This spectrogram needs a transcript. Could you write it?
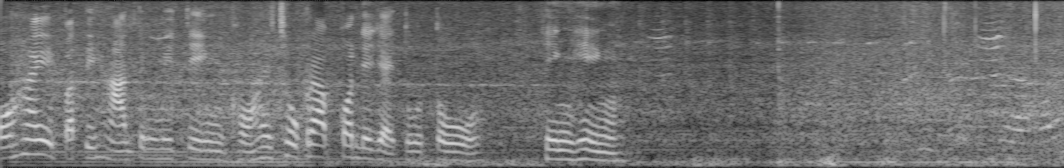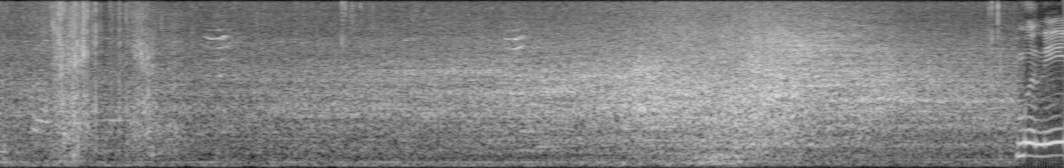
อให้ปฏิหารจงมีจริง ขอให้โชคลาภก้อนใหญ่ๆโตๆเฮงเฮงเมื่อนี้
